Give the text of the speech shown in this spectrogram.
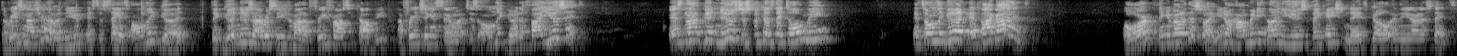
the reason I share that with you is to say it's only good. The good news I received about a free frosted coffee, a free chicken sandwich, is only good if I use it. It's not good news just because they told me. It's only good if I got it. Or think about it this way you know how many unused vacation days go in the United States?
